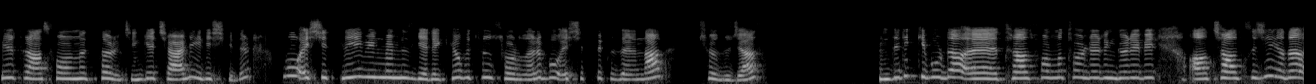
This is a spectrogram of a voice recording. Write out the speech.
bir transformatör için geçerli ilişkidir. Bu eşitliği bilmemiz gerekiyor. Bütün soruları bu eşitlik üzerinden çözeceğiz. Dedik ki burada e, transformatörlerin görevi alçaltıcı ya da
